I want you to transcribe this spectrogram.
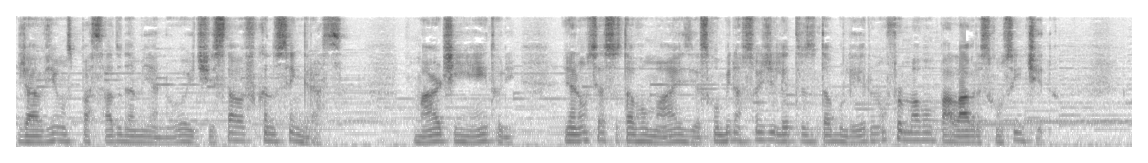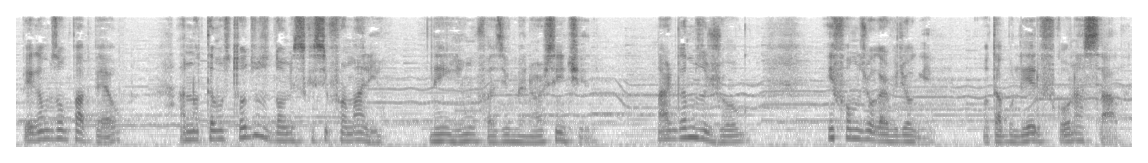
Já havíamos passado da meia-noite e estava ficando sem graça. Martin e Anthony já não se assustavam mais e as combinações de letras do tabuleiro não formavam palavras com sentido. Pegamos um papel, anotamos todos os nomes que se formariam. Nenhum fazia o menor sentido. Largamos o jogo e fomos jogar videogame. O tabuleiro ficou na sala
